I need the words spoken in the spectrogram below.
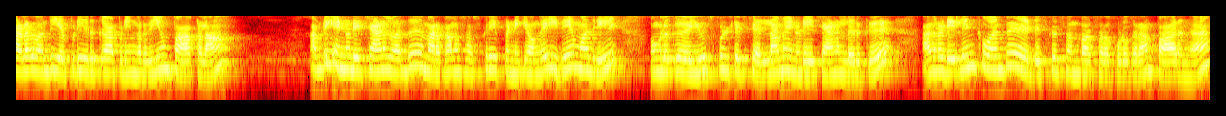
கலர் வந்து எப்படி இருக்குது அப்படிங்கிறதையும் பார்க்கலாம். அப்படியே என்னுடைய சேனல் வந்து மறக்காமல் சப்ஸ்கிரைப் பண்ணிக்கோங்க. இதே மாதிரி உங்களுக்கு யூஸ்ஃபுல் டிப்ஸ் எல்லாமே என்னுடைய சேனலில் இருக்குது அதனுடைய லிங்க் வந்து டிஸ்கிரிப்ஷன் பாக்ஸில் கொடுக்குறேன். பாருங்கள்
